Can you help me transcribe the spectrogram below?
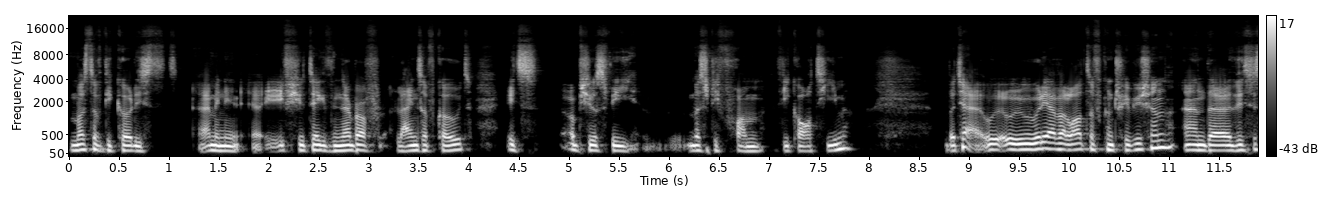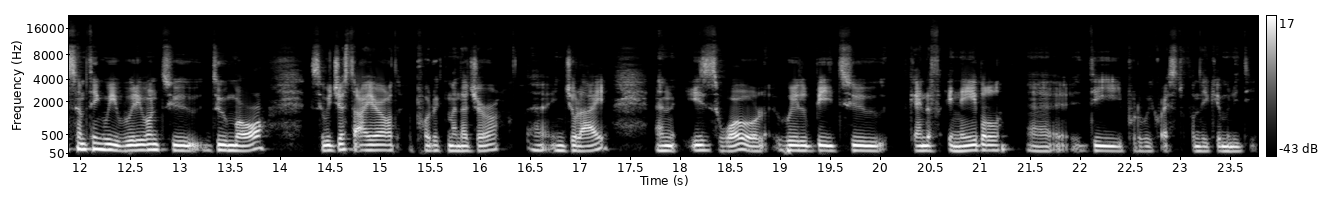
most of the code is I mean if you take the number of lines of code, it's obviously mostly from the core team. But yeah, we, we really have a lot of contribution, and uh, this is something we really want to do more. So we just hired a product manager uh, in July, and his role will be to kind of enable uh, the pull request from the community.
